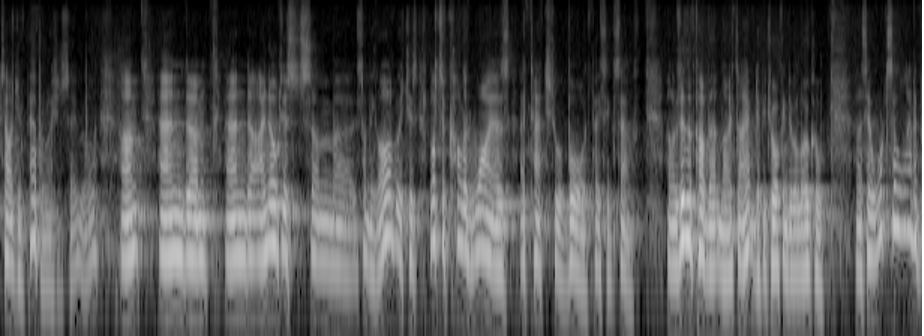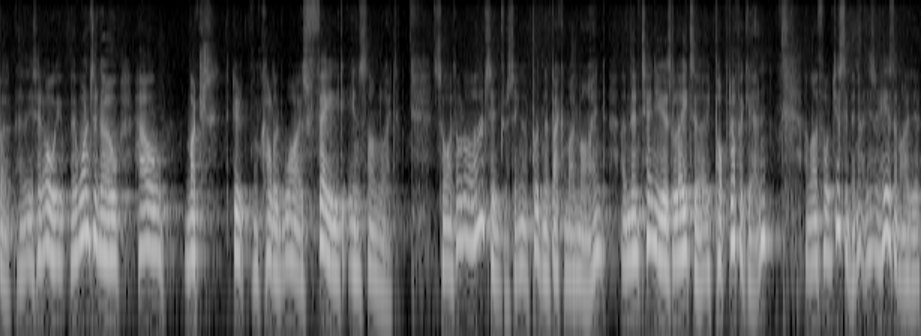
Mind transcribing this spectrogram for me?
Sergeant Pepper, I should say, rather. Um, and um, and I noticed some uh, something odd, which is lots of coloured wires attached to a board facing south. And I was in the pub that night, and I happened to be talking to a local, and I said, "What's all that about?" And they said, "Oh, they want to know how much coloured wires fade in sunlight. So I thought, oh, that's interesting. I put it in the back of my mind. And then 10 years later, it popped up again. And I thought, just a minute, here's an idea.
